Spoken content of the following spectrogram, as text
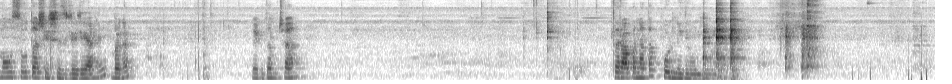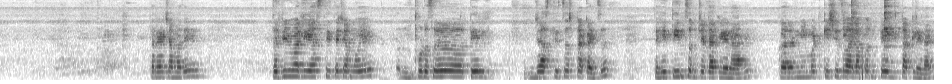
मऊसूत अशी शिजलेली आहे. बघा. एकदम छान. तर आपण आता फोडणी देऊन घेऊया. तर याच्यामध्ये तर्रीवाली असते त्याच्यामुळे थोडंसं तेल जास्तीचंच टाकायचं. तर हे तीन चमचे टाकलेलं आहे. कारण मी मटकी शिजवायला पण तेल टाकलेलं आहे.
